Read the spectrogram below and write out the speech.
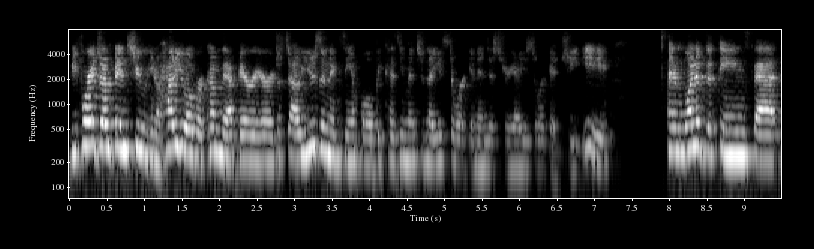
before I jump into, you know, how do you overcome that barrier, just I'll use an example because you mentioned I used to work in industry. I used to work at GE. And one of the things that,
